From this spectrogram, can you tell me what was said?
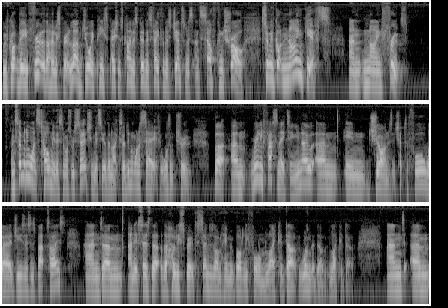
we've got the fruit of the Holy Spirit love, joy, peace, patience, kindness, goodness, faithfulness, gentleness, and self control. So we've got nine gifts and nine fruits. And somebody once told me this, and I was researching this the other night because I didn't want to say it if it wasn't true. But um, really fascinating. You know, um, in John, is it chapter 4, where Jesus is baptized? And, um, and it says that the Holy Spirit descended on him in bodily form like a dove. It wasn't a dove, it was like a dove. And um,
